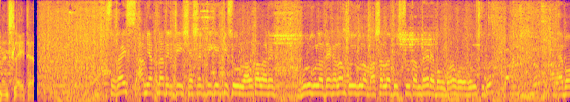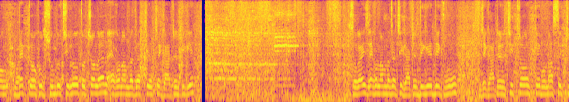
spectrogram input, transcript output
Moments later. So guys আমি আপনাদের যে শেষের দিকে কিছু লাল কালারের গরুগুলা দেখালাম, তো ওইগুলা মার্শাল্লাহ বেশ সুটামদের এবং বড় বড় গরু ছিল। এবং দেখতেও খুব সুন্দর ছিল। তো চলেন, এখন আমরা যাচ্ছি হচ্ছে ঘাটের দিকে। সো গাইজ এখন আমরা যাচ্ছি ঘাটের দিকে, দেখব যে ঘাটের চিত্র কেমন আছে, কি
